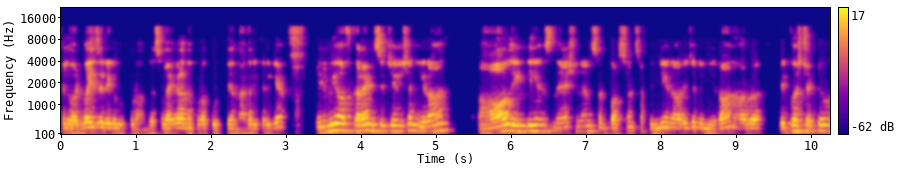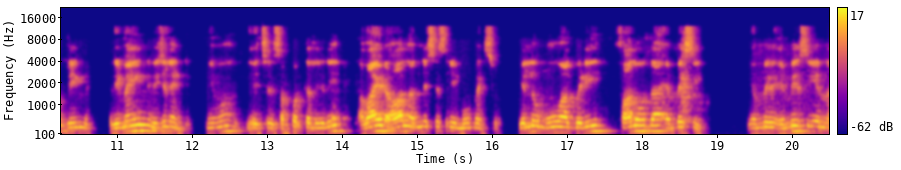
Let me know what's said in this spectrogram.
ಕೆಲವು ಅಡ್ವೈಸರಿಗಳು ಕೂಡ, ಅಂದ್ರೆ ಸಲಹೆಗಳನ್ನು ಕೂಡ ಕೊಟ್ಟಿದೆ ನಾಗರಿಕರಿಗೆ. In view of current situation Iran all Indians nationals and persons of Indian origin in Iran are requested to remain vigilant ನೀವು ಹೆಚ್ಚು ಸಂಪರ್ಕದಲ್ಲಿರಿ. ಅವಾಯ್ಡ್ ಆಲ್ ಅನ್ನೆಸೆಸರಿ ಮೂವ್ಮೆಂಟ್ಸ್ ಎಲ್ಲೂ ಮೂವ್ ಆಗಬೇಡಿ. ಫಾಲೋ ದ ಎಂಬೆಸಿ ಎಂಬೆಸಿಯನ್ನ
